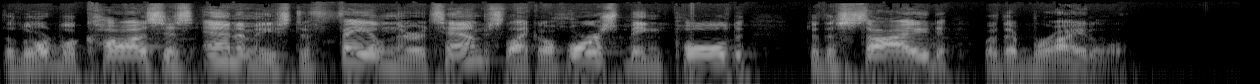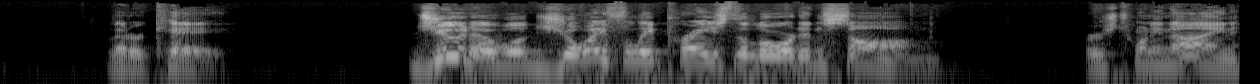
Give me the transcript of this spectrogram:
The Lord will cause his enemies to fail in their attempts, like a horse being pulled to the side with a bridle. Letter K. Judah will joyfully praise the Lord in song. Verse 29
